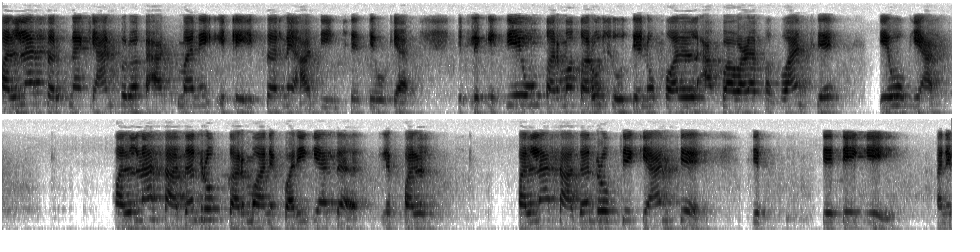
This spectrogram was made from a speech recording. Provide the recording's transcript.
ફલના સ્વરૂપના જ્ઞાનપૂર્વક આત્માને એટલે ઈશ્વરને આધીન છે તેવું જ્ઞાન એટલે કે જે હું કર્મ કરું છું, તેનું ફલ આપવાવાળા ભગવાન છે એવું જ્ઞાન ફલના સાધનરૂપ કર્મ અને પરિજ્ઞાત, એટલે ફલ, ફલના સાધનરૂપ જે જ્ઞાન છે, જે તે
